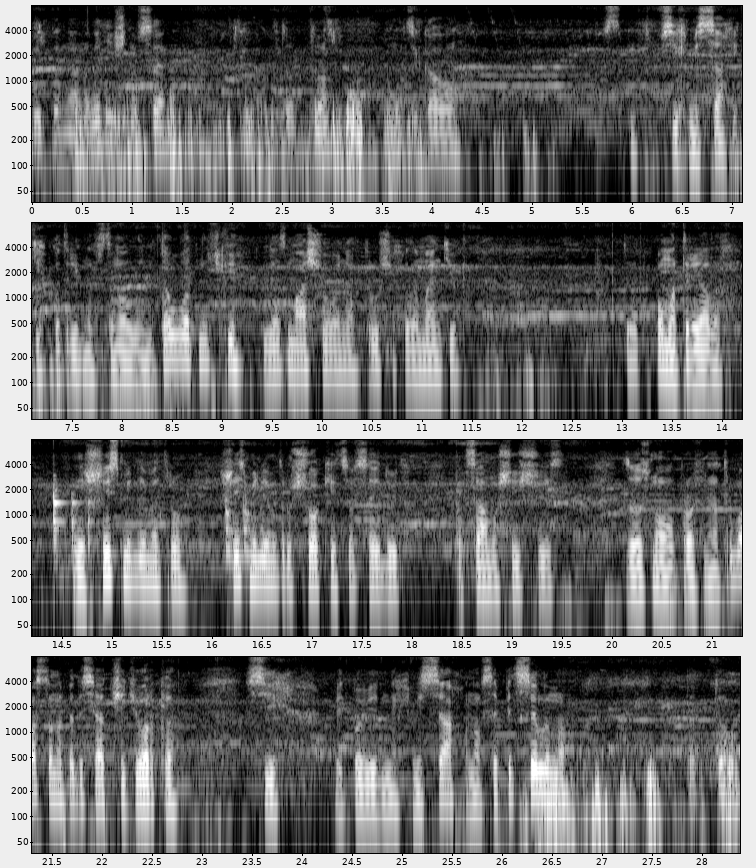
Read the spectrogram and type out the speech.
кріплення аналогічно все. Тобто, цікаво, в всіх місцях, яких потрібно, встановлені тавотнички для змащування трущих елементів. Тобто, по матеріалах лише 6 мм, 6 мм щоки, це все йдуть. Так само 6,6. За основу профільна труба 154. В всіх відповідних місцях воно все підсилено. Тобто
